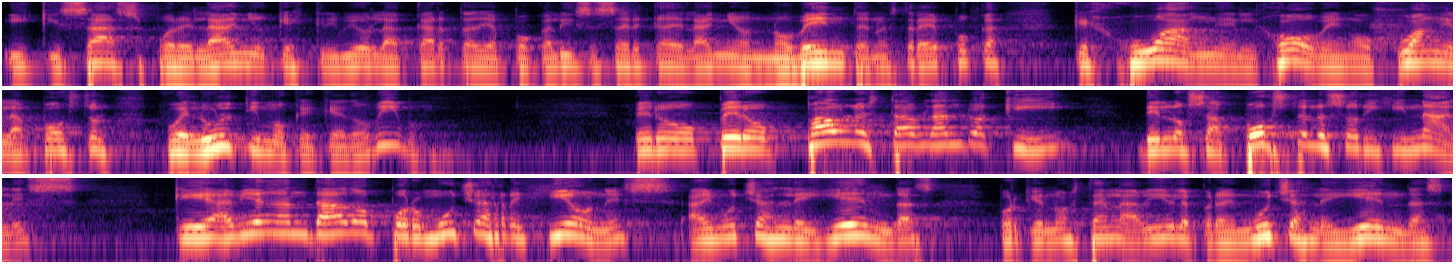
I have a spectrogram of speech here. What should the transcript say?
y quizás por el año que escribió la carta de Apocalipsis, cerca del año 90 de nuestra época, que Juan el joven o Juan el apóstol fue el último que quedó vivo. Pero, pero Pablo está hablando aquí de los apóstoles originales que habían andado por muchas regiones, hay muchas leyendas, porque no está en la Biblia, pero hay muchas leyendas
